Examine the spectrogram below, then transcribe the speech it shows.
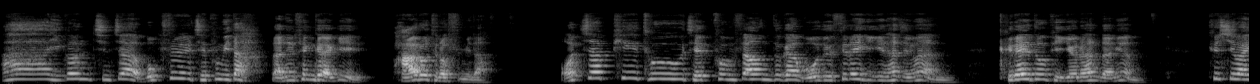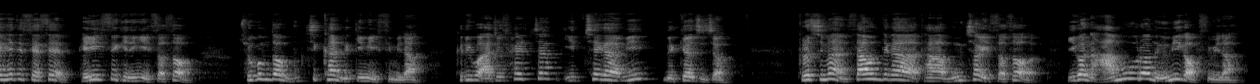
아 이건 진짜 몹쓸 제품이다 라는 생각이 바로 들었습니다. 어차피 두 제품 사운드가 모두 쓰레기긴 하지만 그래도 비교를 한다면 QCY 헤드셋에 베이스 기능이 있어서 조금 더 묵직한 느낌이 있습니다. 그리고 아주 살짝 입체감이 느껴지죠. 그렇지만 사운드가 다 뭉쳐 있어서 이건 아무런 의미가 없습니다.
